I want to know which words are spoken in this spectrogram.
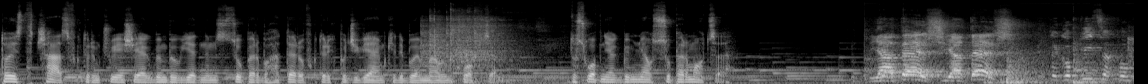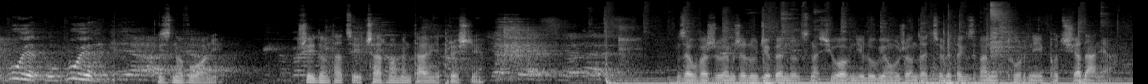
To jest czas, w którym czuję się, jakbym był jednym z superbohaterów, których podziwiałem, kiedy byłem małym chłopcem. Dosłownie, jakbym miał supermoce. Ja też, ja też. tego bica pompuję, pompuję. I znowu oni. Przyjdą tacy i czarno mentalnie pryśnie. Zauważyłem, że ludzie będąc na siłowni lubią urządzać sobie tak zwany turniej podsiadania.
